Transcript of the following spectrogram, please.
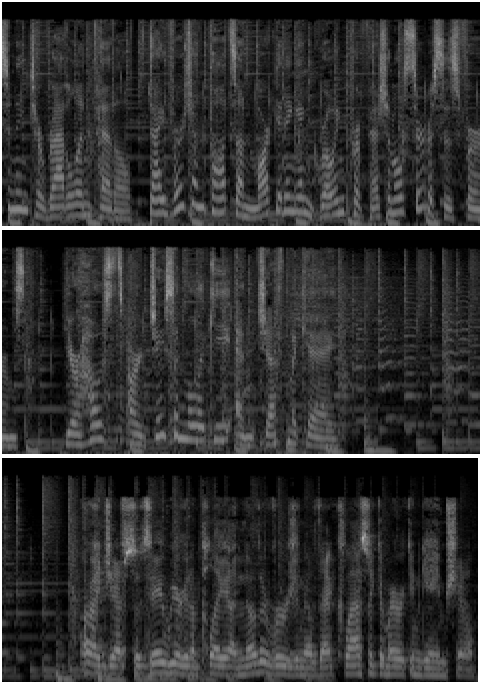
listening to Rattle and Pedal, divergent thoughts on marketing and growing professional services firms. Your hosts are Jason Mlicki and Jeff McKay. All right, Jeff. So today we are going to play another version of that classic American game show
